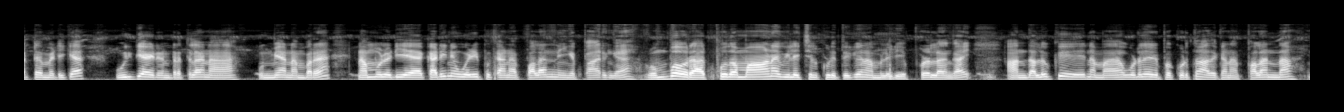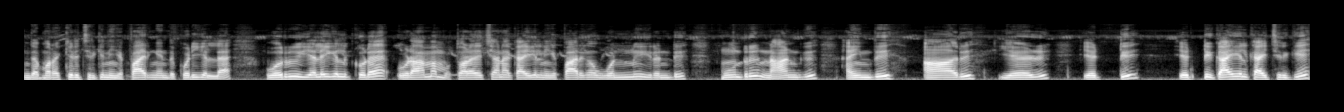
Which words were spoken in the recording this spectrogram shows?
ஆட்டோமேட்டிக்காக உறுதியாகிடுன்றதுல நான் உண்மையாக நம்புகிறேன் நம்மளுடைய கடின உழைப்புக்கான பலன் நீங்கள் பாருங்கள் ரொம்ப ஒரு அற்புதமான விளைச்சல் கொடுத்துருக்கு நம்மளுடைய புடலங்காய். அந்த அளவுக்கு நம்ம உடல் இழப்பை கொடுத்தோம். அதுக்கான பலன் தான் இந்த முறை கிடைச்சிருக்கு. நீங்கள் பாருங்கள் இந்த கொடிகளில். ஒரு இலைகள் கூட விடாமல் தொடர்ச்சியான காய்கள் நீங்கள் பாருங்கள் ஒன்று இரண்டு மூன்று நான்கு ஐந்து ஆறு ஏழு எட்டு எட்டு காய்கள் காய்ச்சிருக்கு.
